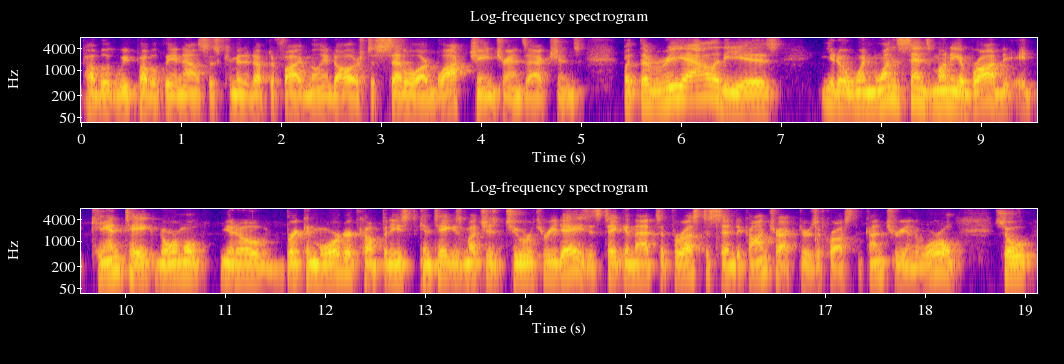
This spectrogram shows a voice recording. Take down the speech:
public we've publicly announced has committed up to five million dollars to settle our blockchain transactions. But the reality is, you know, when one sends money abroad, it can take normal, you know, brick and mortar companies can take as much as two or three days. It's taken that to, for us to send to contractors across the country and the world. So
